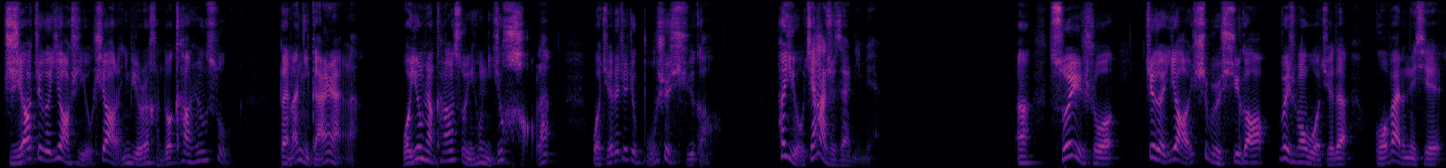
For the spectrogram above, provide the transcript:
只要这个药是有效的，你比如说很多抗生素，本来你感染了，我用上抗生素以后你就好了，我觉得这就不是虚高，它有价值在里面。啊，所以说这个药是不是虚高？为什么我觉得国外的那些，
